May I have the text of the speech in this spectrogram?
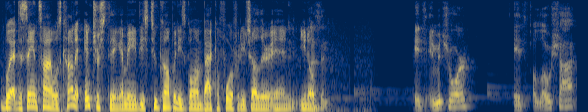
but at the same time, it was kind of interesting. I mean, these two companies going back and forth with each other, and you know, Listen, it's immature, it's a low shot,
